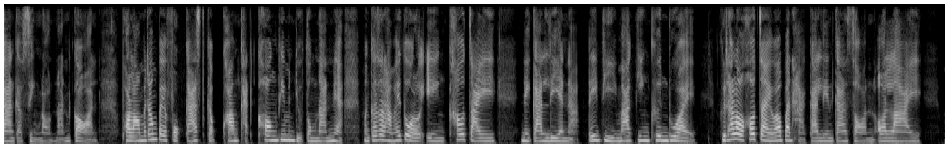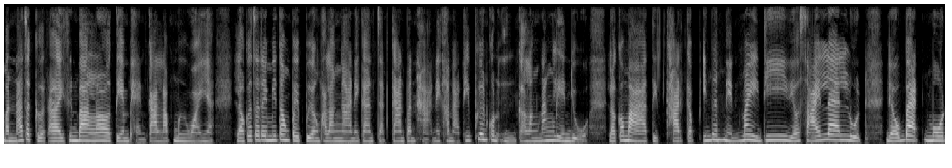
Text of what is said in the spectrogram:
การกับสิ่งเหล่านั้นก่อน พอเราไม่ต้องไปโฟกัส กับความขัดข้องที่มันอยู่ตรงนั้นเนี่ย มันก็จะทำให้ตัวเราเองเข้าใจในการเรียนอะได้ดีมากยิ่งขึ้นด้วย คือถ้าเราเข้าใจว่าปัญหาการเรียนการสอนออนไลน์ มันน่าจะเกิดอะไรขึ้นบ้างแล้วเราเตรียมแผนการรับมือไว้อะเราก็จะได้ไม่ต้องไปเปลืองพลังงานในการจัดการปัญหาในขณะที่เพื่อนคนอื่นกำลังนั่งเรียนอยู่ แล้วก็มาติดขัดกับอินเทอร์เน็ตไม่ดี เดี๋ยวสายแลนหลุด เดี๋ยวแบตหมด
